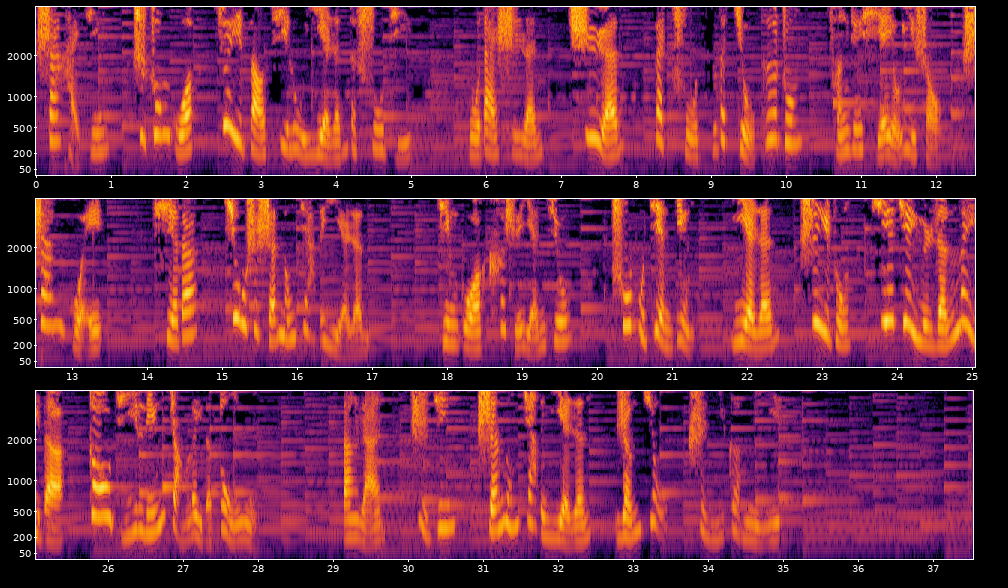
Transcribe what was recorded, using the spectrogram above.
山海经》是中国最早记录野人的书籍。古代诗人屈原在《楚辞》的《九歌》中曾经写有一首《山鬼》，写的就是神农架的野人。经过科学研究，初步鉴定，野人是一种接近于人类的高级灵长类的动物。当然，至今神农架的野人仍旧是一个谜。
